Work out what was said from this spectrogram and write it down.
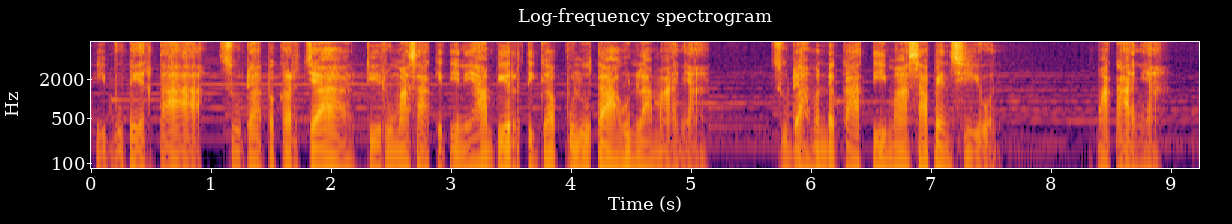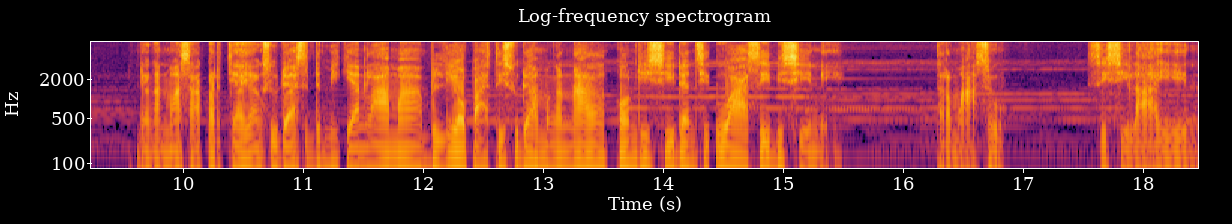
Ibu Berta sudah bekerja di rumah sakit ini hampir 30 tahun lamanya. Sudah mendekati masa pensiun. Makanya, dengan masa kerja yang sudah sedemikian lama, beliau pasti sudah mengenal kondisi dan situasi di sini. Termasuk sisi lain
